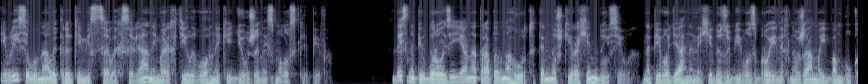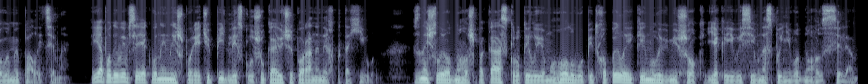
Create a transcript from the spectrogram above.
і в лісі лунали крики місцевих селян і мерехтіли вогники дюжини смолоскипів. Десь на півдорозі я натрапив на гурт темношкірих індусів, напіводягнених і до зубів озброєних ножами і бамбуковими палицями. Я подивився, як вони нишпорять у підліску, шукаючи поранених птахів знайшли одного шпака, скрутили йому голову, підхопили і кинули в мішок, який висів на спині в одного з селян.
